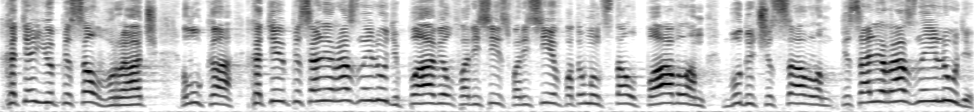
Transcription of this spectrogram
хотя ее писал врач Лука, хотя ее писали разные люди. Павел, фарисей из фарисеев, потом он стал Павлом, будучи Савлом. Писали разные люди.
